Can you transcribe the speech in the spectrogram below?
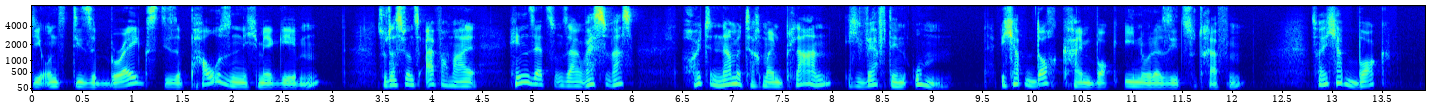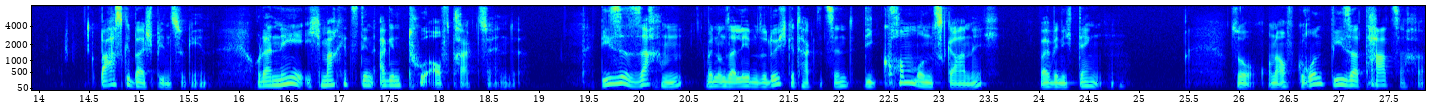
die uns diese Breaks, diese Pausen nicht mehr geben, sodass wir uns einfach mal hinsetzen und sagen, weißt du was, heute Nachmittag mein Plan, ich werfe den um. Ich habe doch keinen Bock, ihn oder sie zu treffen, sondern ich habe Bock, Basketball spielen zu gehen. Oder nee, ich mache jetzt den Agenturauftrag zu Ende. Diese Sachen, wenn unser Leben so durchgetaktet sind, die kommen uns gar nicht, weil wir nicht denken. So, und aufgrund dieser Tatsache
